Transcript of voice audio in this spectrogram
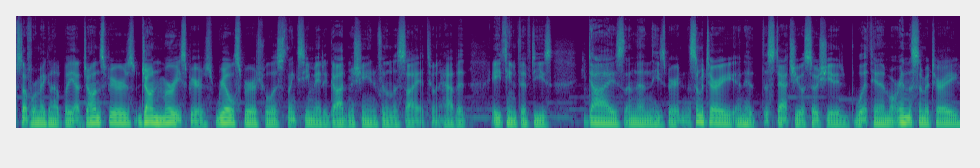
stuff we're making up, but yeah, John Spears, John Murray Spears, real spiritualist, thinks he made a god machine for the Messiah to inhabit. 1850s, he dies, and then he's buried in the cemetery, and his, the statue associated with him or in the cemetery.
